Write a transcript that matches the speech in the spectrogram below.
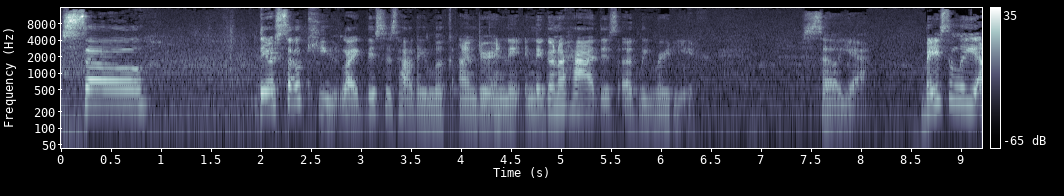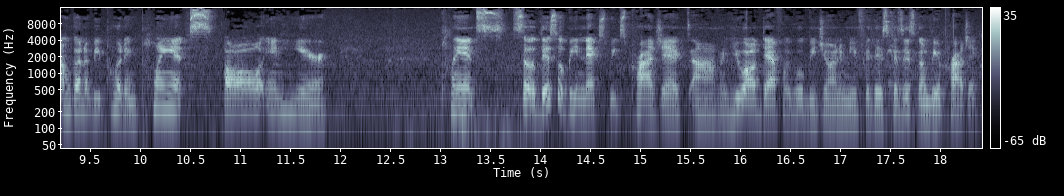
So they're so cute. Like this is how they look under and, they, and they're gonna hide this ugly radiator. So yeah. Basically, I'm gonna be putting plants all in here. Plants. So this will be next week's project. Um, and you all definitely will be joining me for this because it's gonna be a project.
